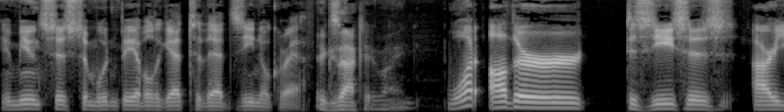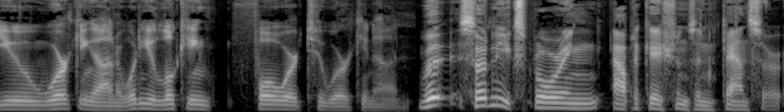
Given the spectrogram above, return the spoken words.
immune system wouldn't be able to get to that xenograft. Exactly right. What other diseases are you working on, or what are you looking forward to working on? We're certainly exploring applications in cancer,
